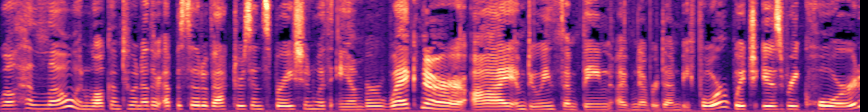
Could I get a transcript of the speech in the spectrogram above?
Well, hello, and welcome to another episode of Actors Inspiration with Amber Wegner. I am doing something I've never done before, which is record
